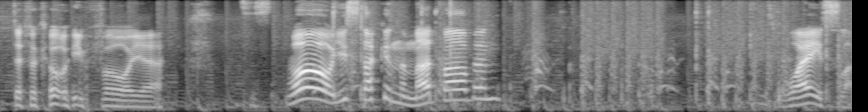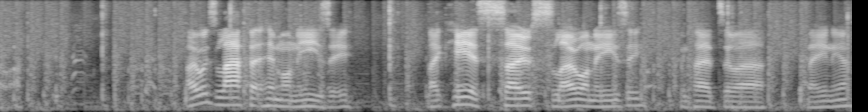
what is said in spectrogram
Difficulty 4, yeah. Whoa, you stuck in the mud, Barbon? He's way slower. I always laugh at him on easy. Like, he is so slow on easy compared to uh, Mania.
